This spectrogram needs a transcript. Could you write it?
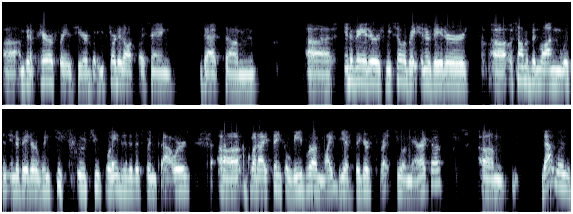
uh, "I'm going to paraphrase here, but he started off by saying." that um, uh, innovators. We celebrate innovators. Uh, Osama bin Laden was an innovator when he flew two planes into the Twin Towers. Uh, but I think Libra might be a bigger threat to America. Um, that was,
